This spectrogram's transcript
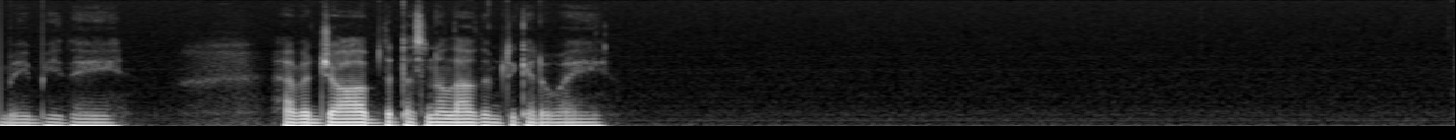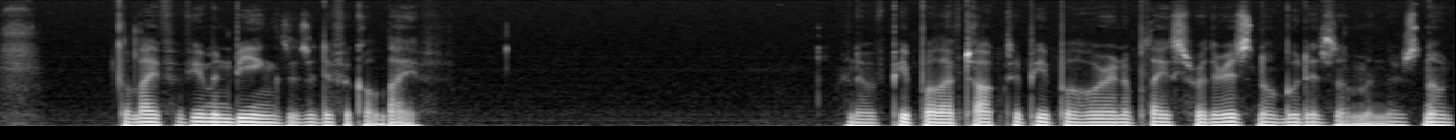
Maybe they have a job that doesn't allow them to get away. The life of human beings is a difficult life. I know of people, I've talked to people who are in a place where there is no Buddhism and there's no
